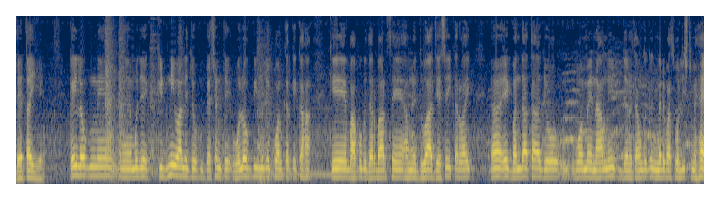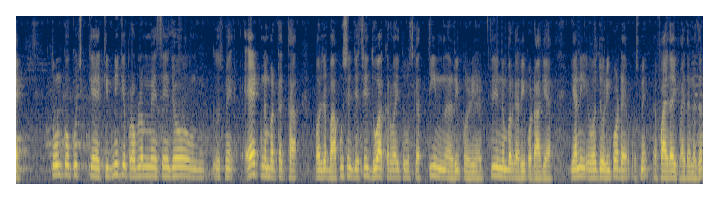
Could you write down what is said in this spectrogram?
देता ही है। कई लोग ने मुझे किडनी वाले जो पेशेंट थे, वो लोग भी मुझे कॉल करके कहा कि बापू के दरबार से हमने दुआ जैसे ही करवाई। एक बंदा था जो, वो मैं नाम नहीं देना चाहूँगा क्योंकि मेरे पास वो लिस्ट में है। तो उनको कुछ किडनी के प्रॉब्लम में से जो, उसमें एट नंबर तक था। और जब बापू से जैसे ही दुआ करवाई तो उसका तीन रिपोर्ट तीन नंबर का रिपोर्ट आ गया। यानी वो जो रिपोर्ट है, उसमें फ़ायदा ही फ़ायदा नज़र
